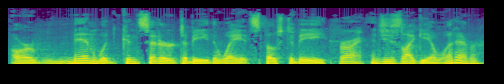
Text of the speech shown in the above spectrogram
or men would consider to be the way it's supposed to be. Right. And Jesus is like, yeah, whatever.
